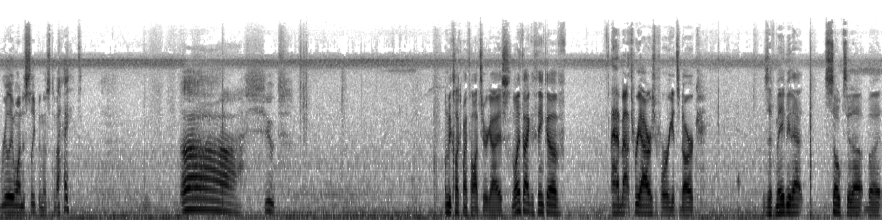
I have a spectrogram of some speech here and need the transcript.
really wanted to sleep in this tonight. ah, shoot. Let me collect my thoughts here, guys. The only thing I can think of, I have about three hours before it gets dark, is if maybe that soaks it up, but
